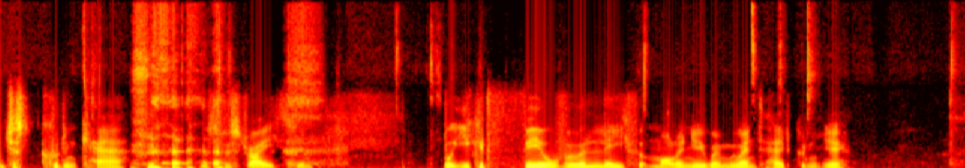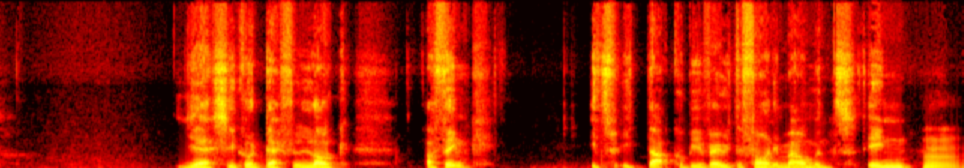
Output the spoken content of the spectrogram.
just couldn't care. it was frustrating. But you could feel the relief at Molineux when we went ahead, couldn't you? Yes, you could definitely like. I think it's it, that could be a very defining moment in Hmm.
